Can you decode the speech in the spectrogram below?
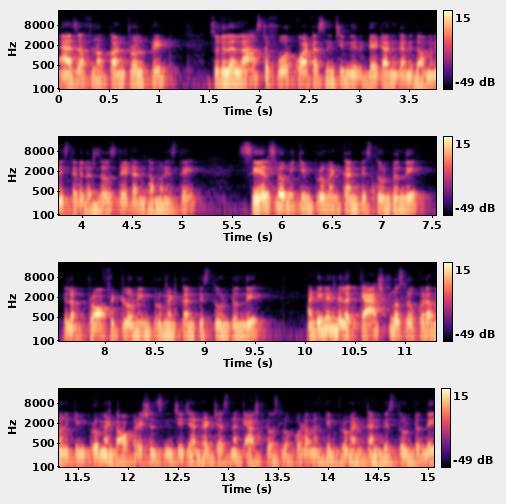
As of no control print. So వీళ్ళ లాస్ట్ ఫోర్ క్వార్టర్స్ నుంచి మీరు డేటాను కానీ గమనిస్తే వీళ్ళ రిజల్ట్స్ డేటాను గమనిస్తే సేల్స్లో మీకు ఇంప్రూవ్మెంట్ కనిపిస్తూ ఉంటుంది వీళ్ళ ప్రాఫిట్లోనూ ఇంప్రూవ్మెంట్ కనిపిస్తూ ఉంటుంది. అండ్ ఈవెన్ వీళ్ళ క్యాష్ ఫ్లోస్లో కూడా మనకి ఇంప్రూవ్మెంట్ ఆపరేషన్స్ నుంచి జనరేట్ చేసిన క్యాష్ ఫ్లోస్లో కూడా మనకి ఇంప్రూవ్మెంట్ కనిపిస్తూ ఉంటుంది.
